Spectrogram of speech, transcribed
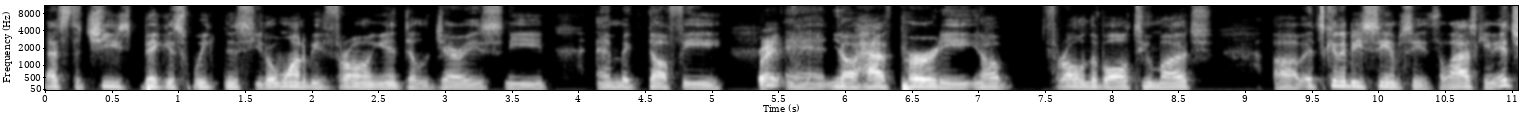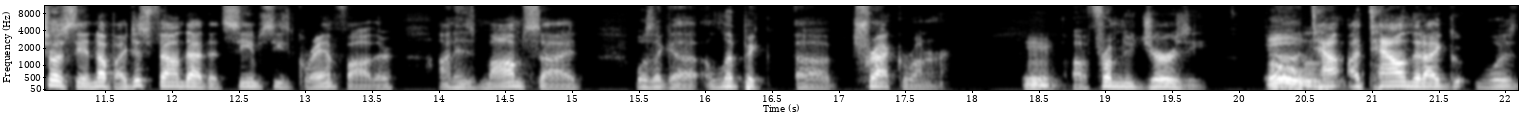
That's the Chiefs' biggest weakness. You don't want to be throwing into Jerry Sneed and McDuffie right. and you know have Purdy, you know, throwing the ball too much. Uh, it's going to be CMC. It's the last game. Interestingly enough, I just found out that CMC's grandfather on his mom's side was like a Olympic uh, track runner uh, from New Jersey. Oh, a town, a town that I was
